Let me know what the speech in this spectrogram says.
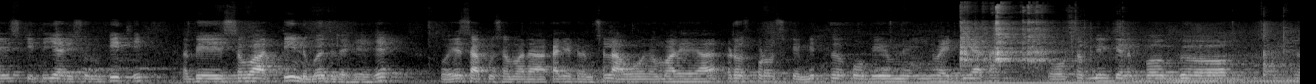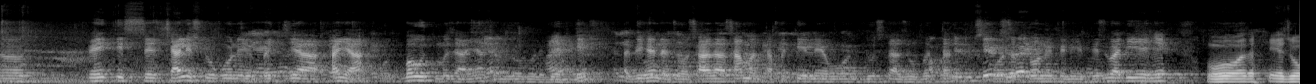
इसकी तैयारी शुरू की थी। अभी सवा तीन बज रहे हैं। तो ऐसा कुछ हमारा कार्यक्रम चला और हमारे अड़ोस पड़ोस के मित्र को भी हमने इनवाइट किया था। तो सब मिलके लगभग पैंतीस से चालीस लोगों ने भजिया खाया। बहुत मज़ा आया सब लोगों ने बैठ के। अभी है ना, जो सारा सामान था, पतीले, वो दूसरा जो बर्तन, वो सब धोने के लिए भिजवा दिए हैं। और ये जो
